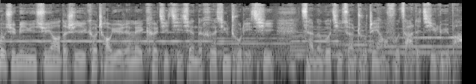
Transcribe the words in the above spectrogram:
或许命运需要的是一颗超越人类科技极限的核心处理器，才能够计算出这样复杂的几率吧。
